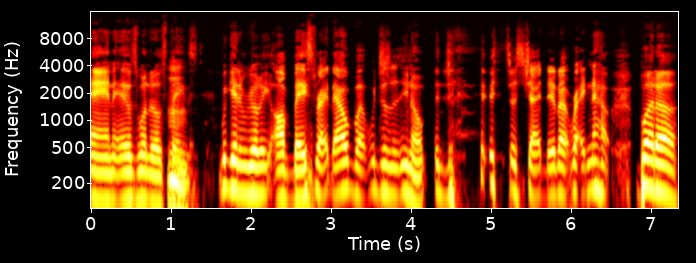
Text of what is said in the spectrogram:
and it was one of those Mm. We're getting really off base right now, but we're just you know just chatting it up right now. But uh,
